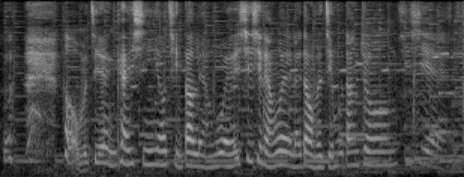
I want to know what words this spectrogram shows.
好，我们今天很开心邀请到两位，谢谢两位来到我们的节目当中，谢谢，谢谢。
